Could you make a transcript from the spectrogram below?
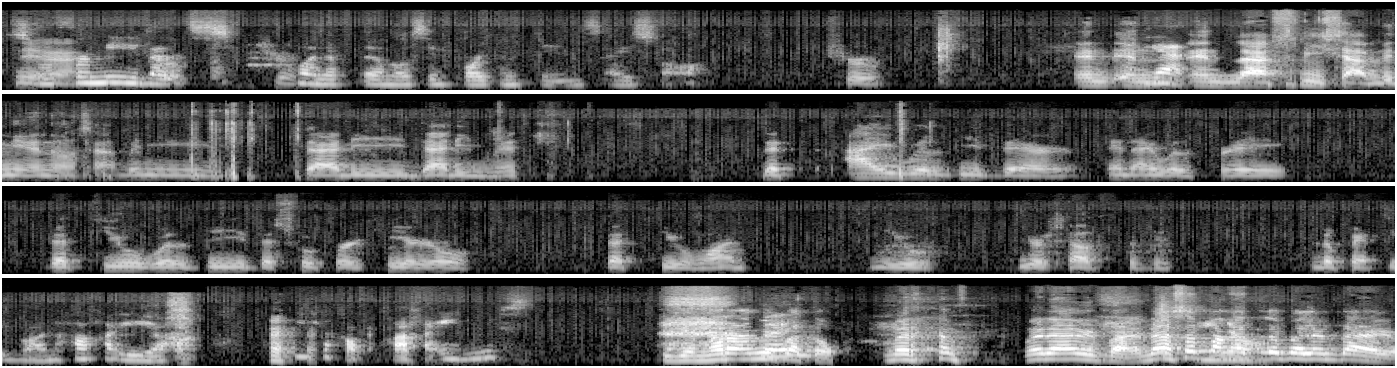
So Yeah, for me, true, that's true. one of the most important things I saw. True. And and Yeah. and lastly, sabi ni ano, sabi ni Daddy Daddy Mitch that I will be there and I will pray that you will be the superhero that you want you yourself to be. Lupit. Diba? Nakakaiyak. Iyak ako, kakainis. Sige, marami pa But- to. Marami, marami pa. Nasa I pangatlo know. pa lang tayo.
